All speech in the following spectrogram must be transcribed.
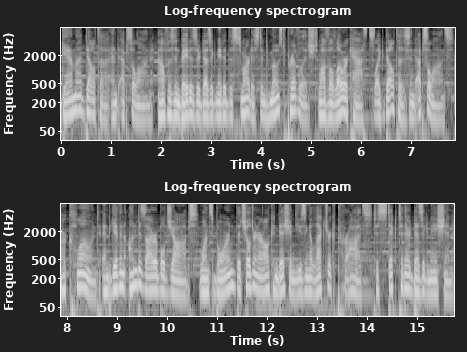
Gamma, Delta, and Epsilon. Alphas and Betas are designated the smartest and most privileged, while the lower castes, like Deltas and Epsilons, are cloned and given undesirable jobs. Once born, the children are all conditioned using electric prods to stick to their designation.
